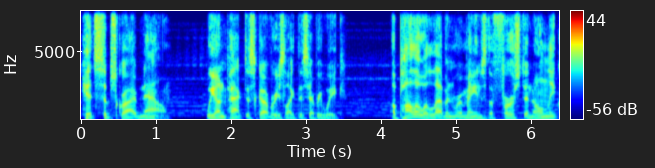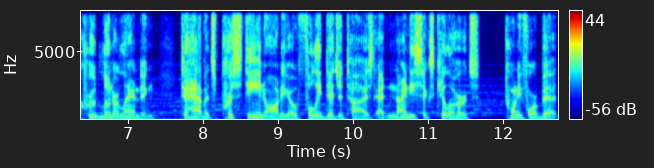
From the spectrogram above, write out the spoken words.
hit subscribe now. We unpack discoveries like this every week. Apollo 11 remains the first and only crewed lunar landing to have its pristine audio fully digitized at 96 kilohertz, 24-bit.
